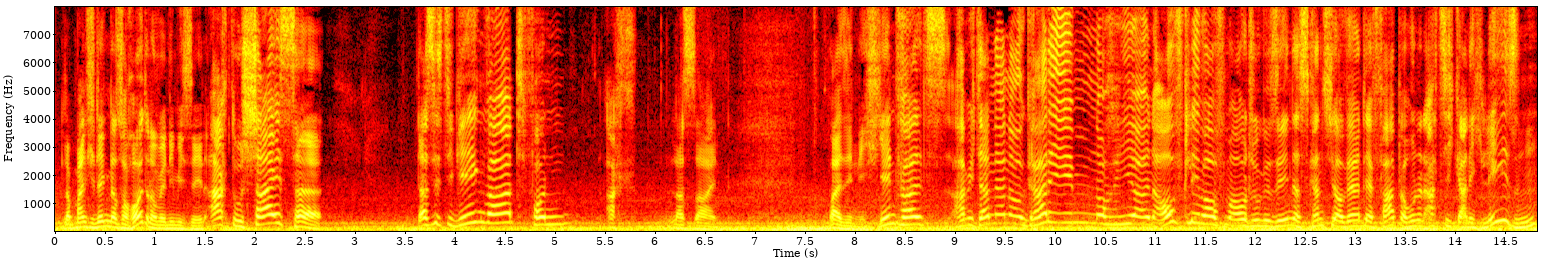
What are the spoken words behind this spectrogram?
Ich glaube, manche denken das auch heute noch, wenn die mich sehen. Ach du Scheiße! Das ist die Gegenwart von. Ach, lass sein. Weiß ich nicht. Jedenfalls habe ich dann gerade eben noch hier einen Aufkleber auf dem Auto gesehen. Das kannst du ja während der Fahrt bei 180 gar nicht lesen.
